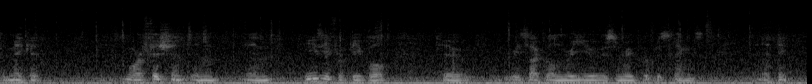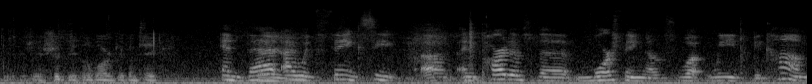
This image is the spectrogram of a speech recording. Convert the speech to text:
to make it more efficient and, and easy for people to recycle and reuse and repurpose things. And I think there should be a little more give and take. And that, I Mm. would think, see, um, and part of the morphing of what we've become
